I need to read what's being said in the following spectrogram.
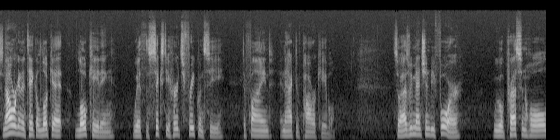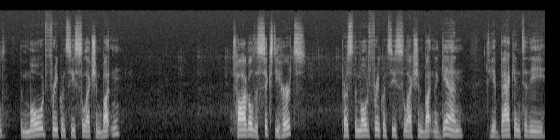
So now we're going to take a look at locating with the 60 hertz frequency to find an active power cable. So as we mentioned before, we will press and hold the mode frequency selection button toggle to 60 hertz, press the mode frequency selection button again to get back into the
